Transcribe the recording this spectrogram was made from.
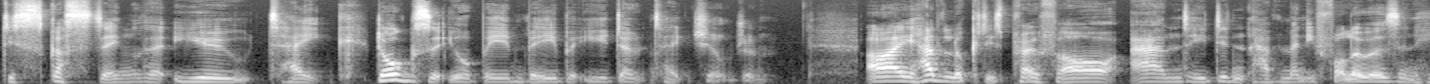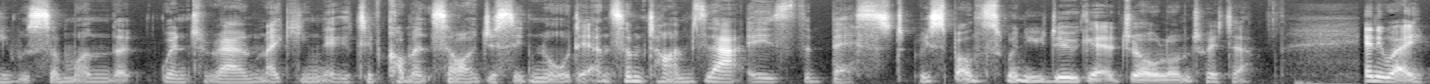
disgusting that you take dogs at your B and B, but you don't take children." I had a look at his profile and he didn't have many followers and he was someone that went around making negative comments, so I just ignored it. And sometimes that is the best response when you do get a troll on Twitter. Anyway,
